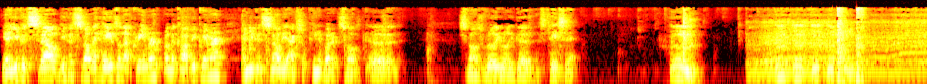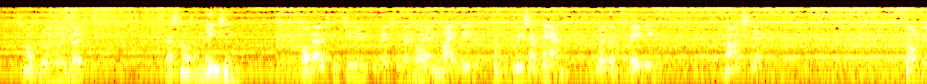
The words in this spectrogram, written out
Yeah, you could smell you could smell the hazelnut creamer from the coffee creamer, and you can smell the actual peanut butter. It smells good. It smells really, really good. Let's taste it. Mmm. Mmm, mmm, mmm, mmm, mmm. Smells really, really good. That smells amazing. While that is continuing to mix, we're going to go ahead and lightly grease our pan with a baking non-stick don't do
